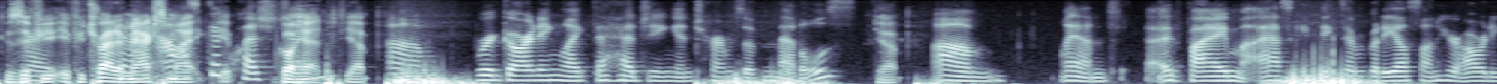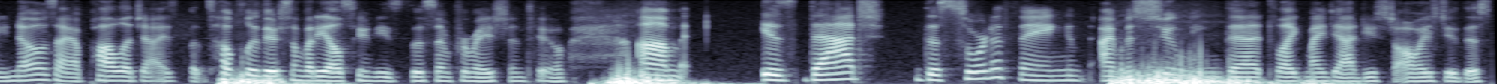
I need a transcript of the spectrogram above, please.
Because if you if you try to Can I maximize, ask a question? go ahead. Yep. um, regarding like the hedging in terms of metals. Yep. Um, and if I'm asking things everybody else on here already knows, I apologize, but hopefully there's somebody else who needs this information too. Um, is that the sort of thing I'm assuming that, like my dad used to always do this,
